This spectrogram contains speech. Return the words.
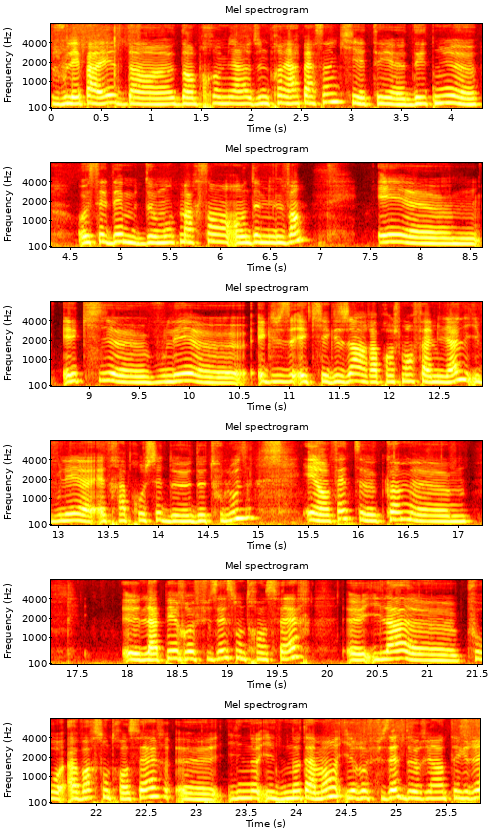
je voulais parler d'une première, première personne qui était euh, détenue euh, au CD de Mont-de-Marsan en 2020 et, euh, et qui voulait et qui exigeait un rapprochement familial. Il voulait être rapproché de, de, Toulouse. Et en fait, comme la paix refusait son transfert, il a, pour avoir son transfert, notamment, il refusait de réintégrer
